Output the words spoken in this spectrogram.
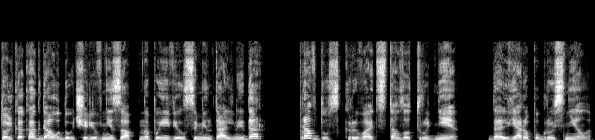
Только когда у дочери внезапно появился ментальный дар, правду скрывать стало труднее. Дальяра погрустнела.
